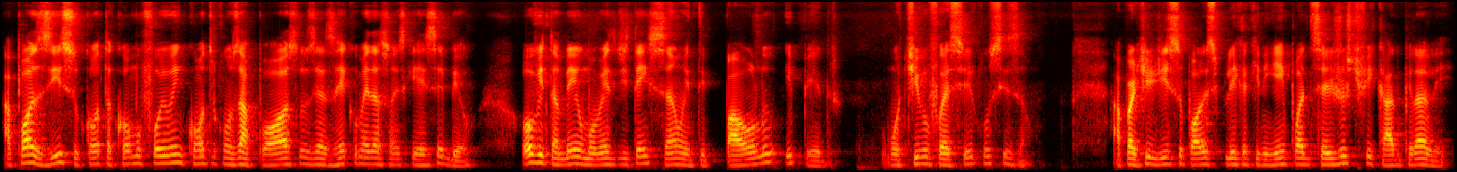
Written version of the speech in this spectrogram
Após isso, conta como foi o encontro com os apóstolos e as recomendações que recebeu. Houve também um momento de tensão entre Paulo e Pedro. O motivo foi a circuncisão. A partir disso, Paulo explica que ninguém pode ser justificado pela lei.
